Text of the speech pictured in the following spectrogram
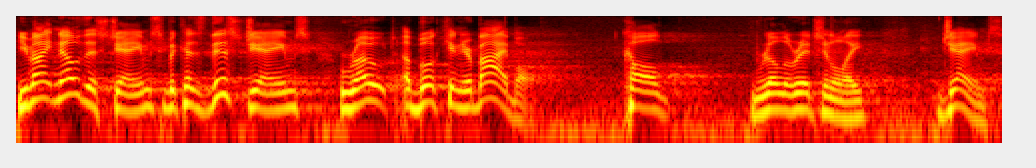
You might know this James because this James wrote a book in your Bible called, real originally, James.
